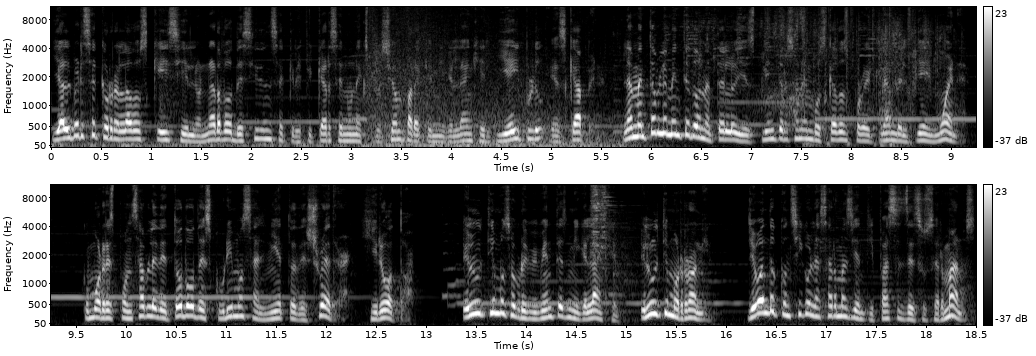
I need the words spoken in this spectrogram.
y al verse acorralados, Casey y Leonardo deciden sacrificarse en una explosión para que Miguel Ángel y April escapen. Lamentablemente, Donatello y Splinter son emboscados por el clan del pie y mueren. Como responsable de todo, descubrimos al nieto de Shredder, Hiroto. El último sobreviviente es Miguel Ángel, el último Ronin, llevando consigo las armas y antifaces de sus hermanos,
